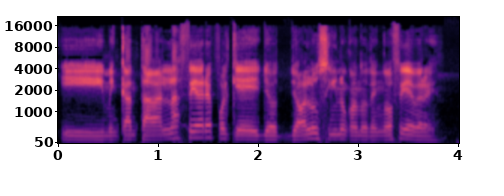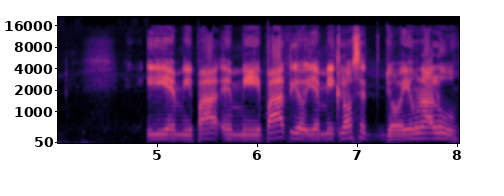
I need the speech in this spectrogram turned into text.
Y me encantaban las fiebres porque yo, yo alucino cuando tengo fiebre. Y en mi, pa- en mi patio y en mi closet yo veía una luz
